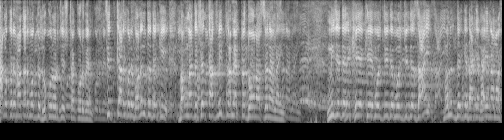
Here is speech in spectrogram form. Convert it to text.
ভালো করে মাথার মধ্যে ঢুকানোর চেষ্টা করবেন। চিৎকার করে বলেন তো দেখি, বাংলাদেশের তাবলিক নামে একটা দল আছে না নাই? নিজেদের খেয়ে খেয়ে মসজিদে মসজিদে যায় মানুষদেরকে ডাকে, ভাই, নামাজ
